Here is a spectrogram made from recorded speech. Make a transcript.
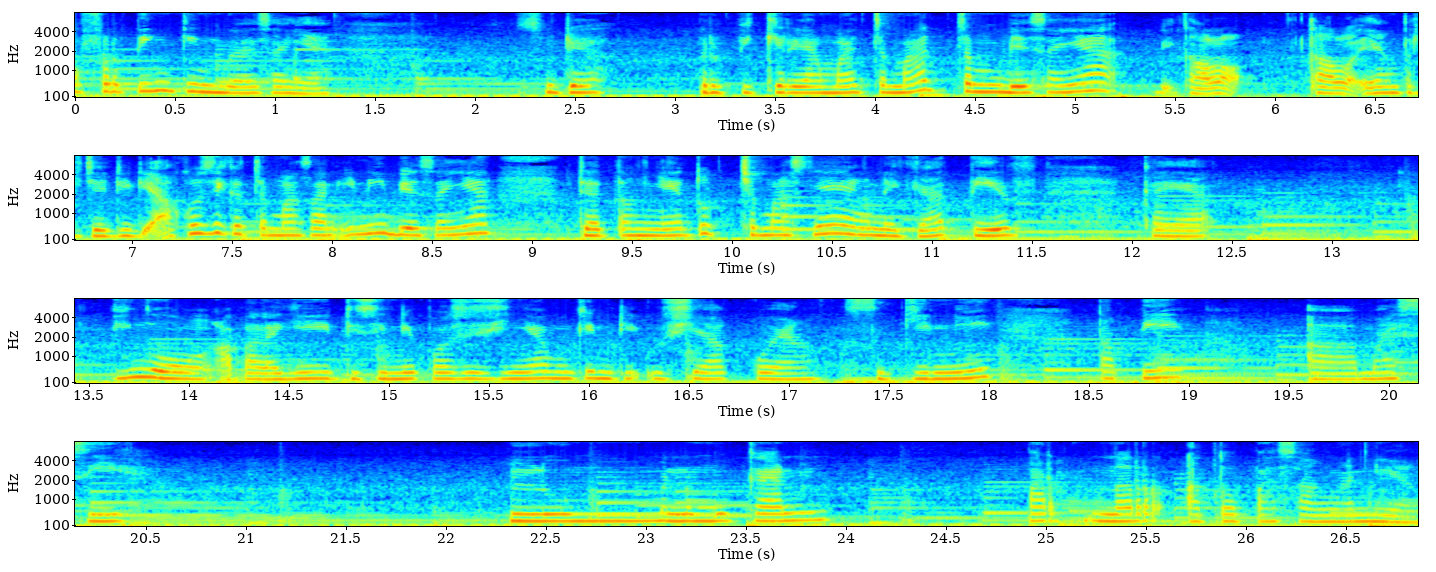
overthinking bahasanya. Sudah berpikir yang macem-macem biasanya kalau kalau yang terjadi di aku sih kecemasan ini biasanya datangnya itu cemasnya yang negatif kayak bingung apalagi di sini posisinya mungkin di usiaku yang segini tapi masih belum menemukan partner atau pasangan yang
